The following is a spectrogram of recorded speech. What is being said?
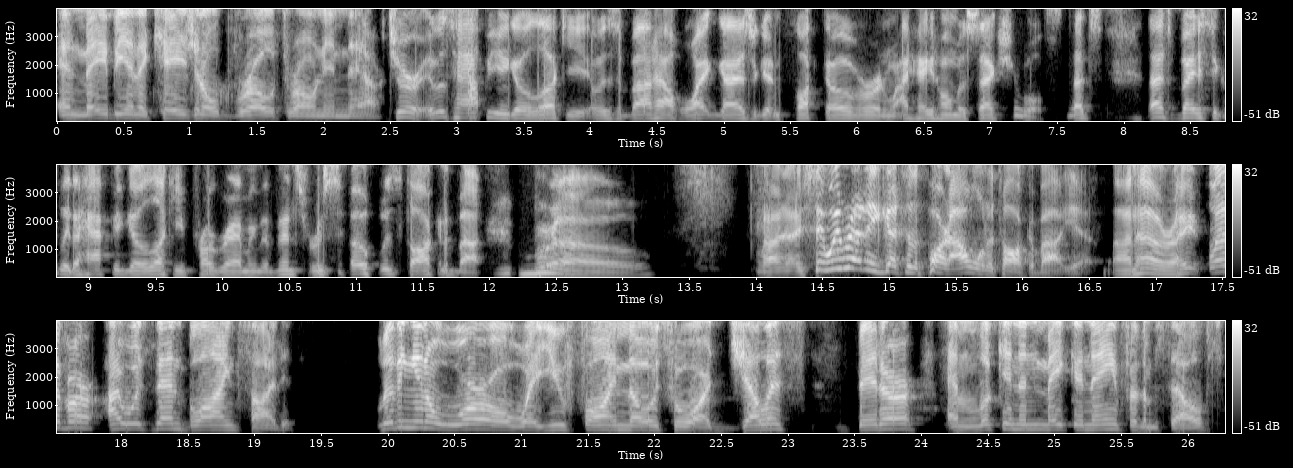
and maybe an occasional bro thrown in there. Sure, it was happy and go lucky. It was about how white guys are getting fucked over, and I hate homosexuals. That's that's basically the happy go lucky programming that Vince Russo was talking about, bro. I know. See, we really got to the part I want to talk about yet. I know, right? However, I was then blindsided. Living in a world where you find those who are jealous, bitter, and looking to make a name for themselves,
